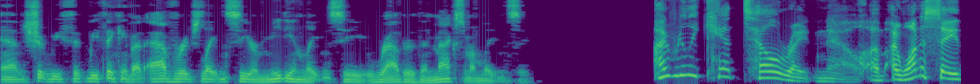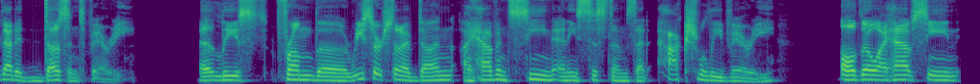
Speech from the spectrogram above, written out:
And should we th- be thinking about average latency or median latency rather than maximum latency? I really can't tell right now. Um, I want to say that it doesn't vary at least from the research that I've done, I haven't seen any systems that actually vary. Although I have seen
